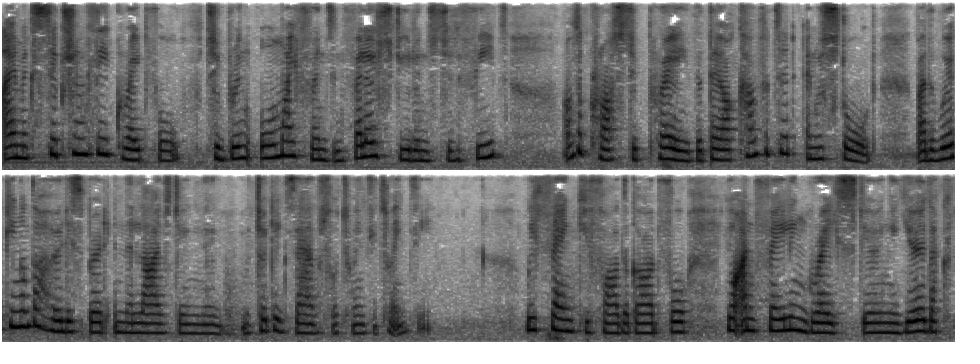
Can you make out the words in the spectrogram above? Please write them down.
I am exceptionally grateful to bring all my friends and fellow students to the feet of the cross to pray that they are comforted and restored by the working of the Holy Spirit in their lives during the matric exams for 2020. We thank you, Father God, for your unfailing grace during a year that could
